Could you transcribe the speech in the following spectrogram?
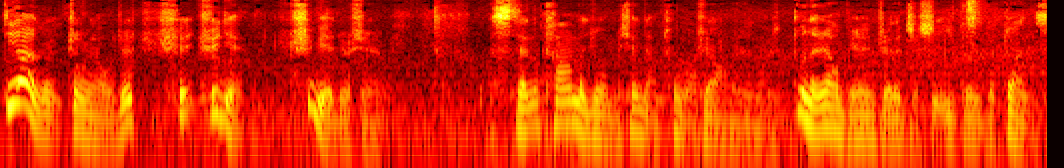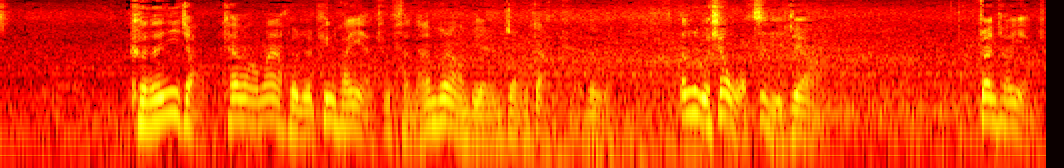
第二个重要，我觉得缺缺点区别就是 stand comedy，就我们先讲脱口秀啊或者东西，不能让别人觉得只是一个一个段子。可能你讲开放麦或者拼团演出很难不让别人这种感觉，对不对？但如果像我自己这样专场演出，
